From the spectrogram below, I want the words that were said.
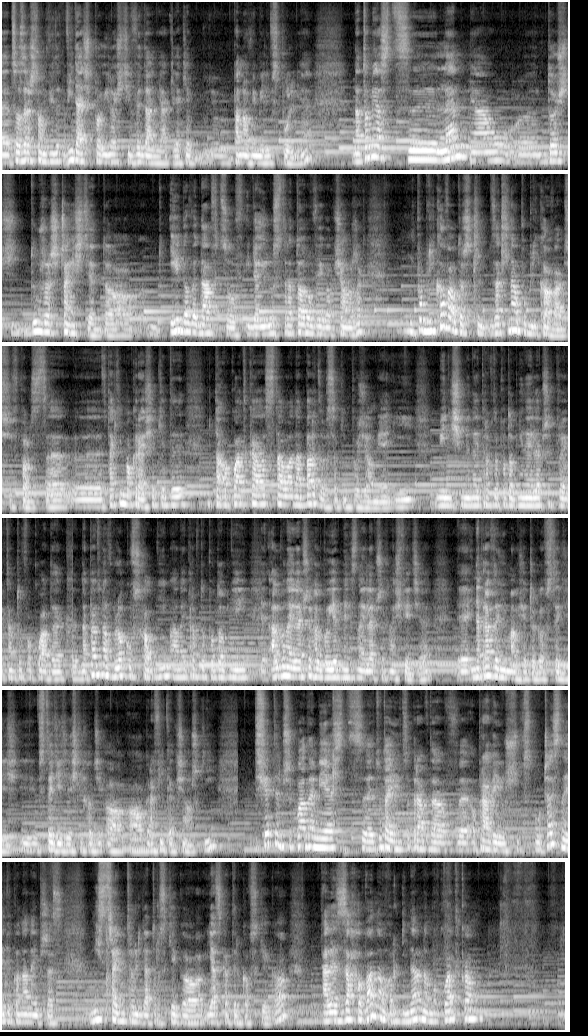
e, co zresztą wid- widać po ilości wydań, jak, jakie y, panowie mieli wspólnie. Natomiast y, Lem miał y, dość duże szczęście do, i do wydawców, i do ilustratorów jego książek. Publikował też, zaczynał publikować w Polsce y, w takim okresie, kiedy ta okładka stała na bardzo wysokim poziomie i mieliśmy najprawdopodobniej najlepszych projektantów okładek, na pewno w bloku wschodnim, a najprawdopodobniej albo najlepszych, albo jednych z najlepszych na świecie. Y, I naprawdę nie mam się czego wstydzić, y, wstydzić jeśli chodzi o, o grafikę książki. Świetnym przykładem jest tutaj, co prawda, w oprawie już współczesnej, wykonanej przez mistrza introligatorskiego Jacka Tylkowskiego, ale z zachowaną, oryginalną okładką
